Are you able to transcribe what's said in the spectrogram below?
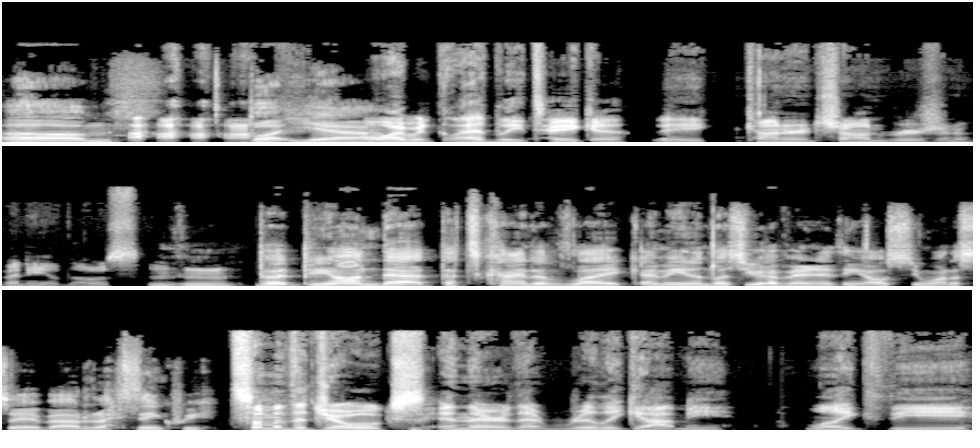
Um, but yeah. oh, I would gladly take a, a Conor and Sean version of any of those. hmm But beyond that, that's kind of like I mean, unless you have anything else you want to say about it, I think we. Some of the jokes in there that really got me, like the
